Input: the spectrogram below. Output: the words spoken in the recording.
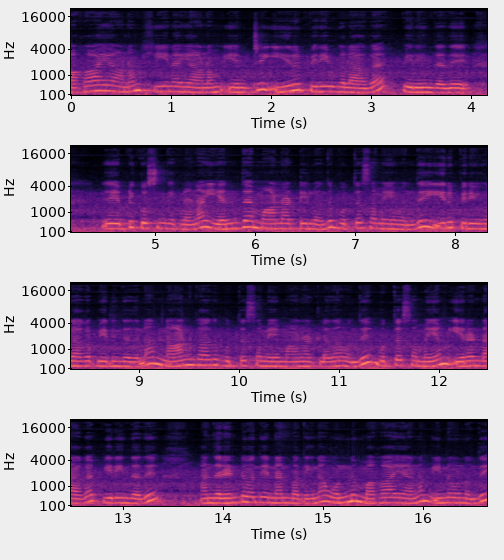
மகாயானம் ஹீனயானம் என்று இரு பிரிவுகளாக பிரிந்தது. இது எப்படி கொஸ்டின் கேட்கலாம்னா எந்த மாநாட்டில் வந்து புத்த சமயம் வந்து இரு பிரிவுகளாக பிரிந்ததுன்னா நான்காவது புத்த சமய மாநாட்டில் தான் வந்து புத்த சமயம் இரண்டாக பிரிந்தது. அந்த ரெண்டு வந்து என்னன்னு பார்த்தீங்கன்னா ஒன்று மகாயானம் இன்னொன்று வந்து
